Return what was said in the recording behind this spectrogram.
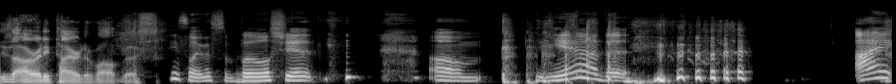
He's already tired of all this. He's like, this is bullshit. um, yeah, the I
